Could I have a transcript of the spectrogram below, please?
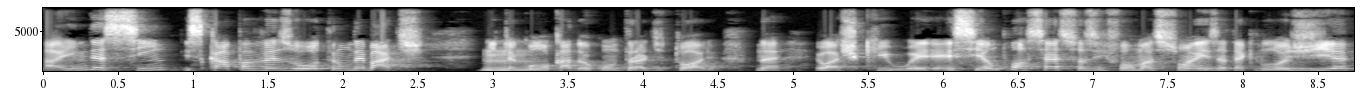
ainda assim escapa vez ou outra um debate. E uhum. tu é colocado ao contraditório, né? Eu acho que esse amplo acesso às informações, a tecnologia,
